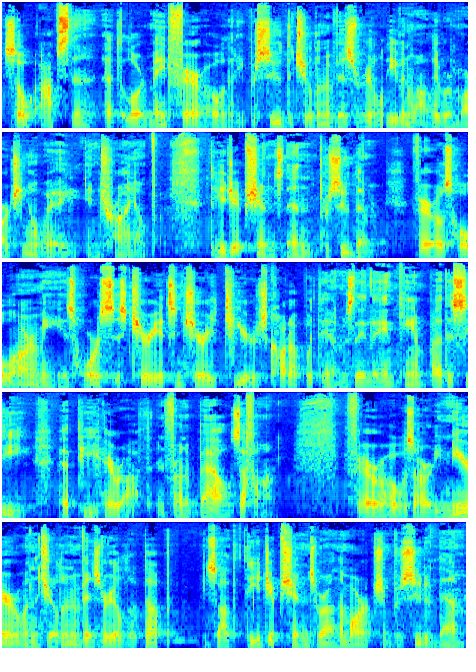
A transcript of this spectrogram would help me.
So obstinate had the Lord made Pharaoh that he pursued the children of Israel even while they were marching away in triumph. The Egyptians then pursued them. Pharaoh's whole army, his horses, chariots, and charioteers caught up with him as they lay encamped by the sea at Pi Hahiroth in front of Baal Zephon. Pharaoh was already near when the children of Israel looked up and saw that the Egyptians were on the march in pursuit of them.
